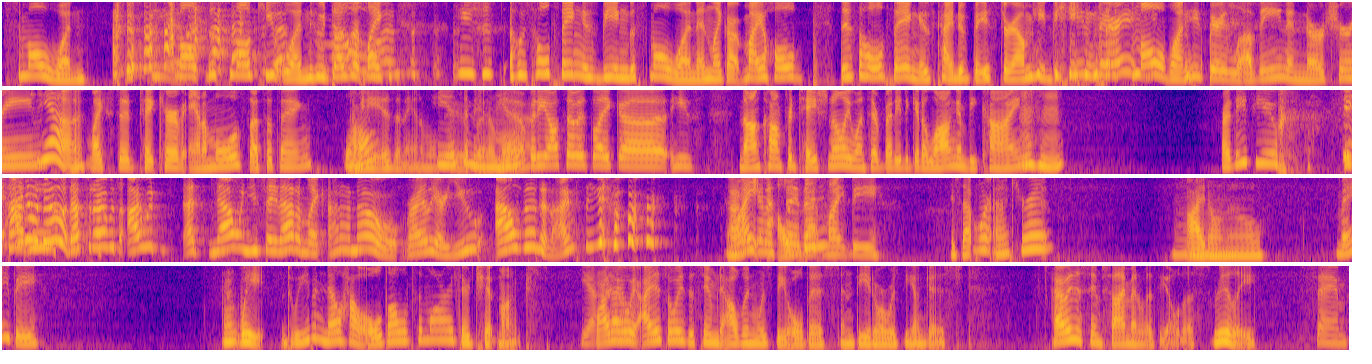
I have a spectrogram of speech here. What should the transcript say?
small one, the, the small the small cute one who doesn't small like. He's just whose whole thing is being the small one, and like uh, my whole this whole thing is kind of based around me being the small he's, one. He's very loving and nurturing. Yeah. likes to take care of animals. That's a thing. I mean, he is an animal. he is an but, animal. You know, but he also is like uh, he's non-confrontational. He wants everybody to get along and be kind. Mm-hmm. Are these you? See, I don't me? know. That's what I was. I would at, now when you say that, I'm like, I don't know. Rileigh, are you Alvin and I'm Theodore? Am I I was gonna say that might be Is that more accurate? I Hmm. don't know. maybe. Uh, wait, do we even know how old all of them are? They're chipmunks. Yeah. Why do I? always- I just always assumed Alvin was the oldest and Theodore was the youngest. I always assumed Simon was the oldest. Really, Same.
